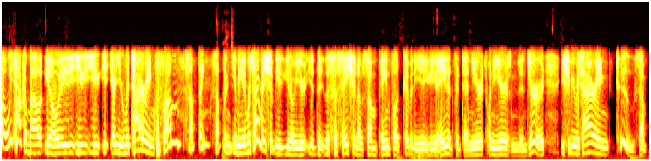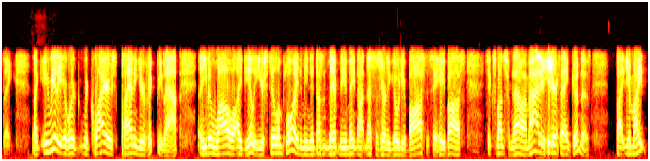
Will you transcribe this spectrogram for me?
Well, we talk about you know you, you are you retiring from something something. Right. I mean, retirement should be you know your, your the, the cessation of some painful activity you hated for ten years, twenty years, and endured. You should be retiring to something. Like it really re- requires planning your victory lap, even while ideally you're still employed. I mean, it doesn't you may not necessarily go to your boss and say, "Hey, boss." Six months from now, I'm out of here. Thank goodness but you might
